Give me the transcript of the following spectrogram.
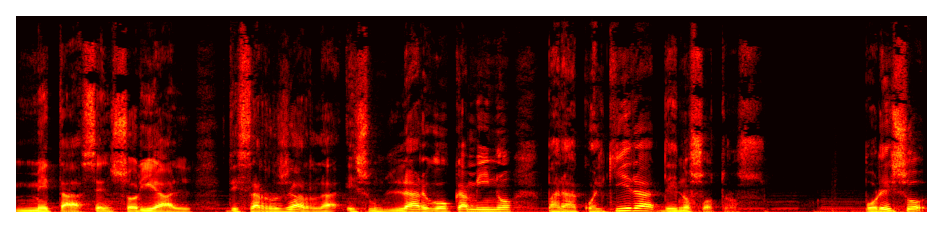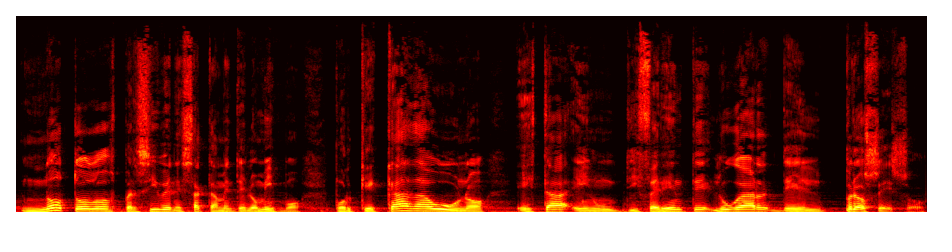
metasensorial, desarrollarla es un largo camino para cualquiera de nosotros. Por eso no todos perciben exactamente lo mismo, porque cada uno está en un diferente lugar del proceso.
